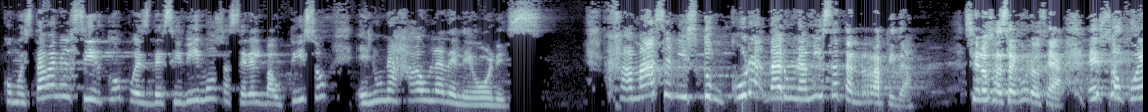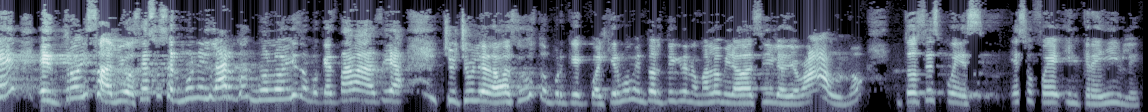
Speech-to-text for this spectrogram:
como estaba en el circo, pues decidimos hacer el bautizo en una jaula de leones. Jamás he visto un cura dar una misa tan rápida. Se los aseguro, o sea, eso fue, entró y salió. O sea, esos sermones largos no lo hizo porque estaba así, Chuchu le daba susto porque en cualquier momento el tigre nomás lo miraba así y le decía, wow, ¿no? Entonces, pues, eso fue increíble.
